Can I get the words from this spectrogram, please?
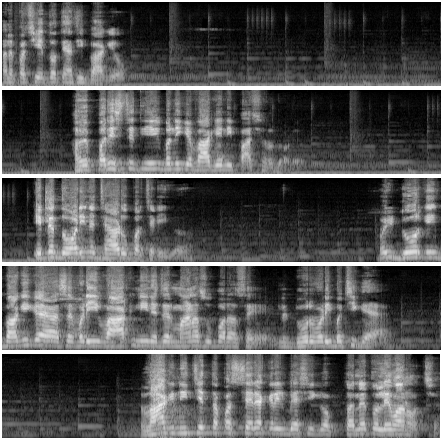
અને પછી એ તો ત્યાંથી ભાગ્યો. હવે પરિસ્થિતિ એવી બની કે વાઘ એની પાછળ દોડ્યો. એટલે દોડીને ઝાડ ઉપર ચડી ગયો. પછી ઢોર કંઈક ભાગી ગયા હશે, વળી વાઘની નજર માણસ ઉપર હશે, એટલે ઢોર વળી બચી ગયા. વાઘ નીચે તપશ્ચર્યા કરીને બેસી ગયો, તને તો લેવાનો જ છે.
